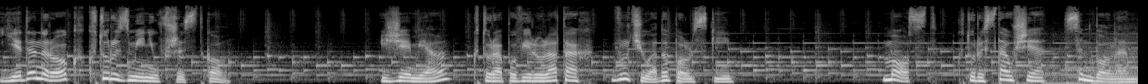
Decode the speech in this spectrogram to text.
Jeden rok, który zmienił wszystko. Ziemia, która po wielu latach wróciła do Polski. Most, który stał się symbolem.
